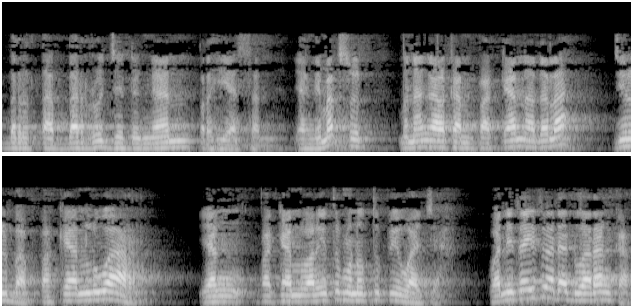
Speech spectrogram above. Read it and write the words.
bertabarruj dengan perhiasannya. Yang dimaksud menanggalkan pakaian adalah jilbab, pakaian luar. Yang pakaian luar itu menutupi wajah. Wanita itu ada dua rangkap.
